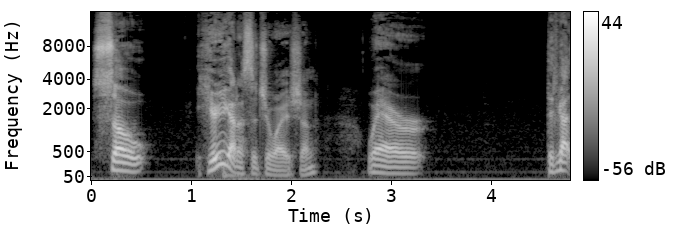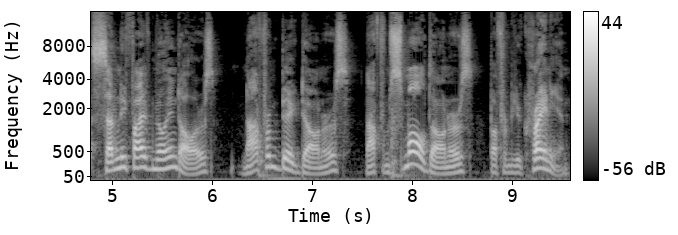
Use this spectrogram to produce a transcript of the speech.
So here you got a situation where they've got $75 million, not from big donors, not from small donors, but from Ukrainian.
